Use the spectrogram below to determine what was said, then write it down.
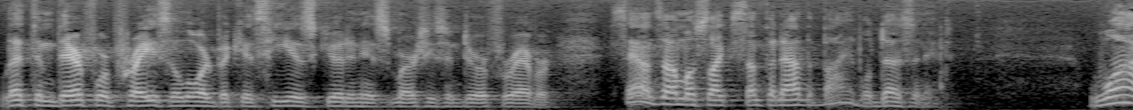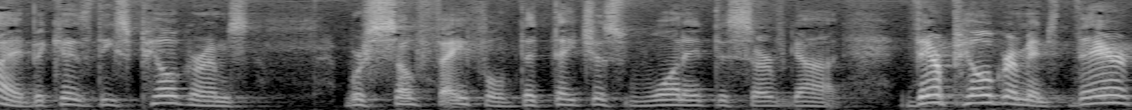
Let them therefore praise the Lord, because he is good and his mercies endure forever. Sounds almost like something out of the Bible, doesn't it? Why? Because these pilgrims were so faithful that they just wanted to serve God. Their pilgrimage, their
